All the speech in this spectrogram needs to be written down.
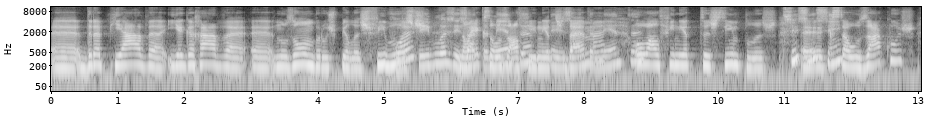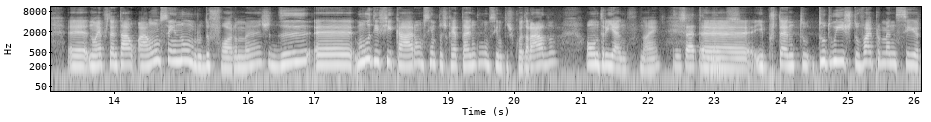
uh, drapeada e agarrada uh, nos ombros pelas fíbulas, pelas fíbulas não é? Que são os alfinetes dama, ou alfinetes simples, sim, sim, uh, sim. que são os acos, não é? Portanto, há, há, um sem número de formas de modificar um simples retângulo, um simples quadrado ou um triângulo, não é? Exatamente. Uh, e portanto, tudo isto vai permanecer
